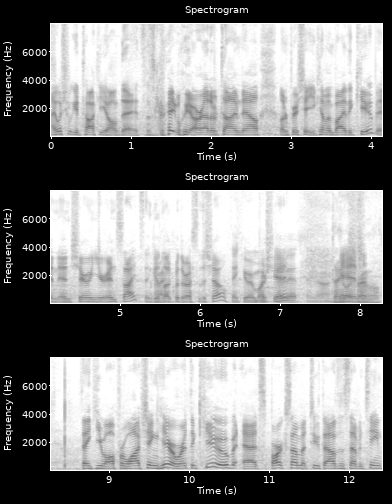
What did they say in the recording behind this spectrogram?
I wish we could talk to you all day. This is great, we are out of time now. I want to appreciate you coming by theCUBE and, and sharing your insights and good right. luck with the rest of the show. Thank you very much, appreciate David. It. And, uh, Thanks, Reynold. Thank you all for watching here. We're at theCUBE at Spark Summit 2017.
